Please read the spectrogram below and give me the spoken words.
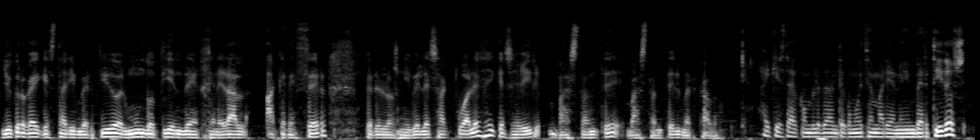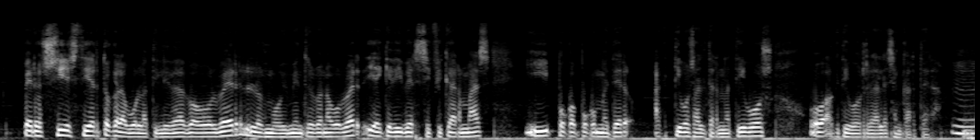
Yo creo que hay que estar invertido. El mundo tiende en general a crecer, pero en los niveles actuales hay que seguir bastante, bastante el mercado. Hay que estar completamente, como dice Mariano, invertidos, pero sí es cierto que la volatilidad va a volver, los movimientos van a volver y hay que diversificar más y poco a poco meter activos alternativos o activos reales en cartera. Mm,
